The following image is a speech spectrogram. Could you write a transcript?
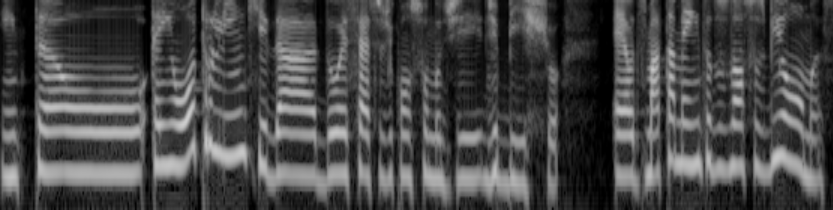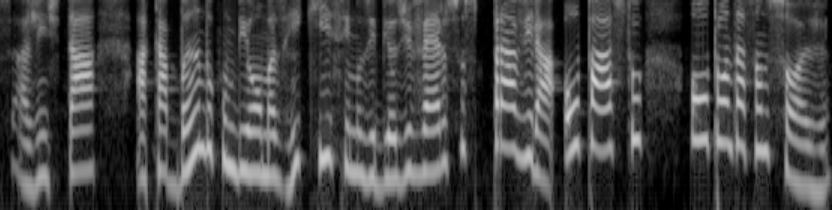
Então, tem outro link da, do excesso de consumo de, de bicho. É o desmatamento dos nossos biomas. A gente está acabando com biomas riquíssimos e biodiversos para virar ou pasto ou plantação de soja.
